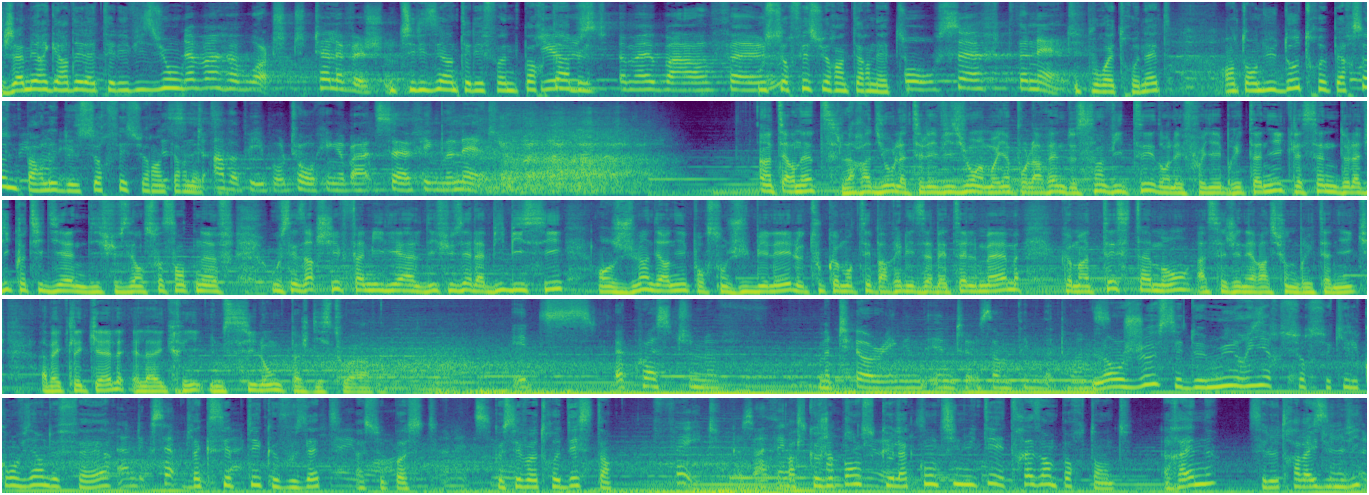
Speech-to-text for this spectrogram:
Jamais regardé la télévision, utilisé un téléphone portable ou surfé sur Internet. Ou pour être honnête, entendu d'autres personnes parler de surfer sur Internet. Internet, la radio, la télévision, un moyen pour la reine de s'inviter dans les foyers britanniques, les scènes de la vie quotidienne diffusées en 69 ou ses archives familiales diffusées à la BBC en juin dernier pour son jubilé, le tout commenté par Elisabeth elle-même comme un testament à ces générations de Britanniques avec lesquelles elle a écrit une si longue page d'histoire. L'enjeu, c'est de mûrir sur ce qu'il convient de faire, d'accepter que vous êtes à ce poste, que c'est votre destin. Parce que je pense que la continuité est très importante. Reine, c'est le travail d'une vie.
